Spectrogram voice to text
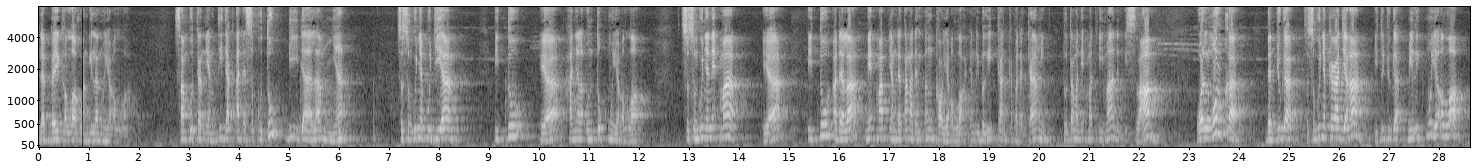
labbaik Allah panggilanmu ya Allah. Sambutan yang tidak ada sekutu di dalamnya. Sesungguhnya pujian itu ya hanyalah untukmu ya Allah. Sesungguhnya nikmat ya itu adalah nikmat yang datang dari Engkau ya Allah yang diberikan kepada kami, terutama nikmat iman dan Islam. Wal mulka dan juga sesungguhnya kerajaan itu juga milikmu ya Allah.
